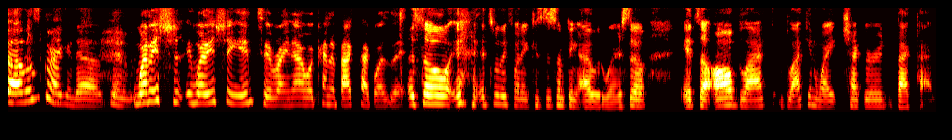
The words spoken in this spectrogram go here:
I was cracking up. What is she, what is she into right now? What kind of backpack was it? So it's really funny because it's something I would wear. So it's an all black, black and white checkered backpack.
